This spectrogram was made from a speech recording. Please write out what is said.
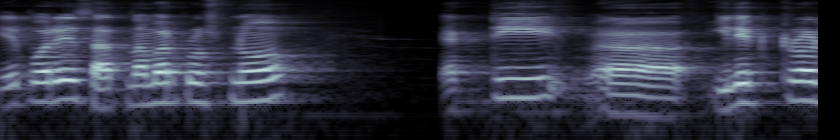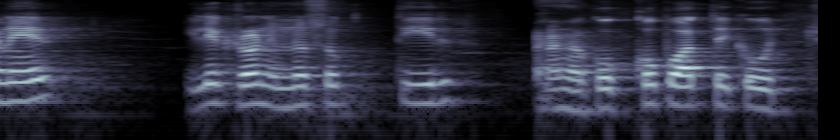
এরপরে সাত নম্বর প্রশ্ন, একটি ইলেকট্রনের ইলেকট্রন নিম্ন শক্তির কক্ষপথ থেকে উচ্চ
